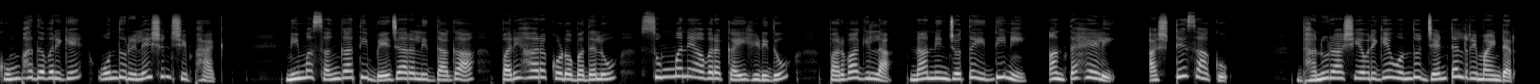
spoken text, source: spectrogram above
ಕುಂಭದವರಿಗೆ ಒಂದು ರಿಲೇಶನ್ಶಿಪ್ ಹ್ಯಾಕ್ ನಿಮ್ಮ ಸಂಗಾತಿ ಬೇಜಾರಲ್ಲಿದ್ದಾಗ ಪರಿಹಾರ ಕೊಡೋ ಬದಲು ಸುಮ್ಮನೆ ಅವರ ಕೈ ಹಿಡಿದು, ಪರವಾಗಿಲ್ಲ, ನಾನ್ ನಿನ್ ಜೊತೆ ಇದ್ದೀನಿ ಅಂತ ಹೇಳಿ. ಅಷ್ಟೇ ಸಾಕು. ಧನುರಾಶಿಯವರಿಗೆ ಒಂದು ಜೆಂಟಲ್ ರಿಮೈಂಡರ್.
